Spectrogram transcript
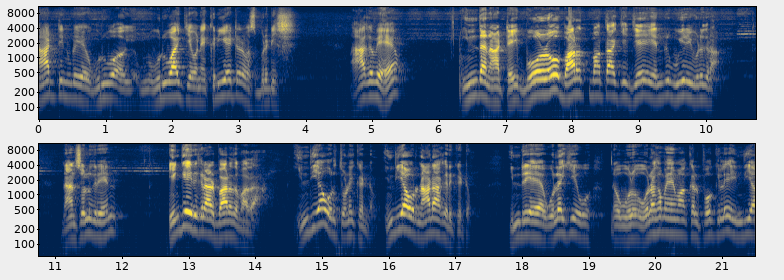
நாட்டினுடைய உருவா உருவாக்கியவனை கிரியேட்டர் வாஸ் பிரிட்டிஷ் ஆகவே இந்த நாட்டை போலோ பாரத் மாதா கி ஜே என்று உயிரை விடுகிறான். நான் சொல்லுகிறேன் எங்கே இருக்கிறாள் பாரத மாதா? இந்தியா ஒரு துணைக்கண்டம் இந்தியா ஒரு நாடாக இருக்கட்டும். இன்றைய உலகிய உலகமயமாக்கல் போக்கிலே இந்தியா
